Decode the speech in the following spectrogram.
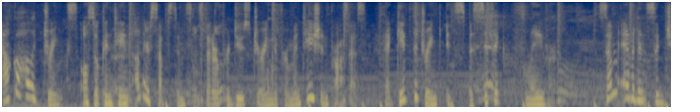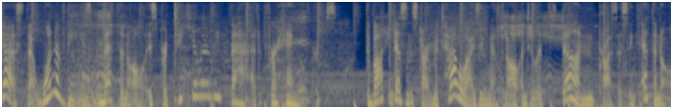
Alcoholic drinks also contain other substances that are produced during the fermentation process that give the drink its specific flavor. Some evidence suggests that one of these, methanol, is particularly bad for hangovers. The body doesn't start metabolizing methanol until it's done processing ethanol.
